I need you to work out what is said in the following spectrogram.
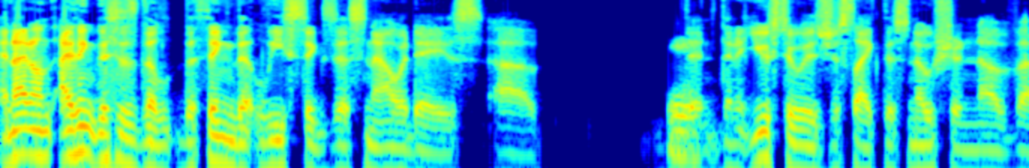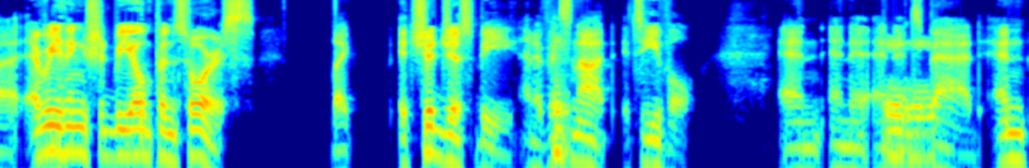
and I don't. I think this is the the thing that least exists nowadays uh, mm. than, than it used to. Is just like this notion of uh, everything should be open source. Like it should just be, and if it's not, it's evil, and and and mm-hmm. it's bad. And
